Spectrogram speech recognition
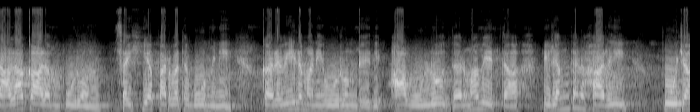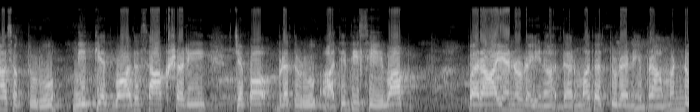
చాలా కాలం పూర్వం సహ్య పర్వత భూమిని కరవీరమనే ఊరుండేది. ఆ ఊళ్ళో ధర్మవేత్త నిరంతర హరి పూజాసక్తుడు నిత్య ద్వాదశాక్షరి జపవ్రతుడు అతిథి సేవా పరాయణుడైన ధర్మదత్తుడనే బ్రాహ్మణుడు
